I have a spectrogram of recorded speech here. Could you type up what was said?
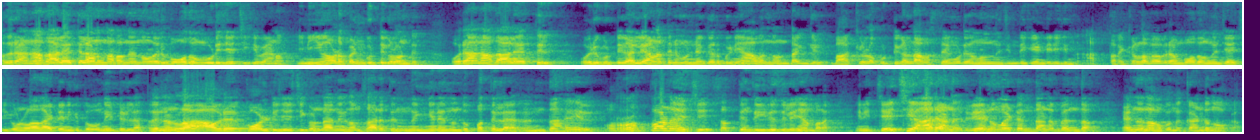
അതൊരു അനാഥാലയത്തിലാണ് നടന്നതെന്നുള്ള ഒരു ബോധവും കൂടി ചേച്ചിക്ക് വേണം. ഇനിയും അവിടെ പെൺകുട്ടികളുണ്ട്. ഒരു അനാഥാലയത്തിൽ ഒരു കുട്ടി കല്യാണത്തിന് മുന്നേ ഗർഭിണി ആവുന്നുണ്ടെങ്കിൽ ബാക്കിയുള്ള കുട്ടികളുടെ അവസ്ഥയും കൂടി നമ്മളൊന്ന് ചിന്തിക്കേണ്ടിയിരിക്കുന്നു. അത്രയ്ക്കുള്ള വിവരം ബോധമൊന്നും ചേച്ചിക്ക് ഉള്ളതായിട്ട് എനിക്ക് തോന്നിയിട്ടില്ല. അതിനുള്ള ആ ഒരു ക്വാളിറ്റി ചേച്ചിക്ക് ഉണ്ടായിരുന്നെങ്കിൽ സംസാരത്തിൽ നിന്ന് ഇങ്ങനെയൊന്നും തുപ്പത്തില്ലായിരുന്നു. എന്തായാലും ഉറപ്പാണ് ചേച്ചി. സത്യം സീരിയസ്ലി ഞാൻ പറയാം. ഇനി ചേച്ചി ആരാണ് രേണുമായിട്ട് എന്താണ് ബന്ധം എന്ന് നമുക്കൊന്ന് കണ്ടു നോക്കാം.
